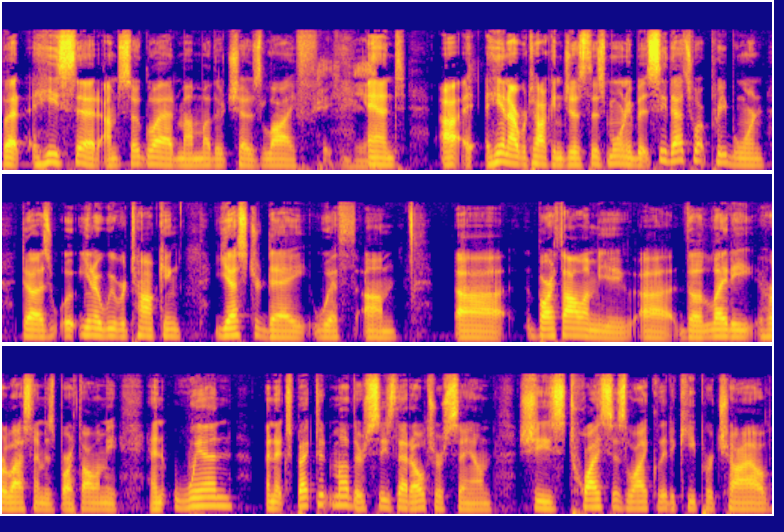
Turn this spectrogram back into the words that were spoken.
But he said, I'm so glad my mother chose life. Yeah. And he and I were talking just this morning, but see, that's what preborn does. You know, we were talking yesterday with um, uh, Bartholomew, uh, the lady, her last name is Bartholomew, and when an expectant mother sees that ultrasound, she's twice as likely to keep her child.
